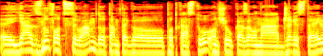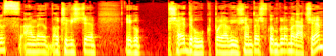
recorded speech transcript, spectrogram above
E, ja znów odsyłam do tamtego podcastu. On się ukazał na Jerry Tales, ale oczywiście jego przedruk pojawił się też w konglomeracie.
